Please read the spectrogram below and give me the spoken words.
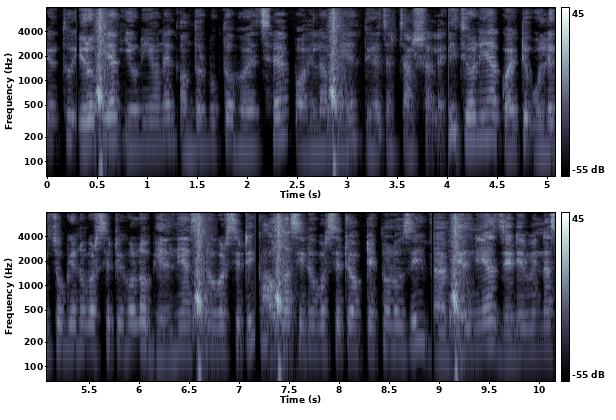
কিন্তু ইউরোপিয়ান ইউনিয়নের অন্তর্ভুক্ত হয়েছে পহেলা মে দুই হাজার চার সালে। লিথুয়ানিয়ার কয়েকটি উল্লেখযোগ্য ইউনিভার্সিটি হলো Vilnius university Kaunas university of technology Vilnius Gediminas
